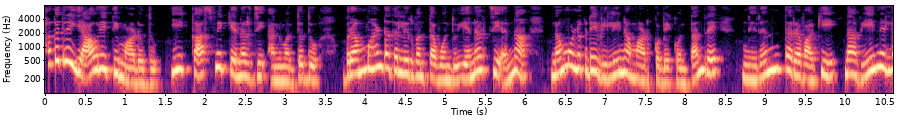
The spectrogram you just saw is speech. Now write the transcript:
ಹಾಗಾದರೆ ಯಾವ ರೀತಿ ಮಾಡೋದು? ಈ ಕಾಸ್ಮಿಕ್ ಎನರ್ಜಿ ಅನ್ನುವಂಥದ್ದು ಬ್ರಹ್ಮಾಂಡದಲ್ಲಿರುವಂಥ ಒಂದು ಎನರ್ಜಿಯನ್ನು ನಮ್ಮೊಳಗಡೆ ವಿಲೀನ ಮಾಡ್ಕೋಬೇಕು ಅಂತಂದರೆ ನಿರಂತರವಾಗಿ ನಾವೇನೆಲ್ಲ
